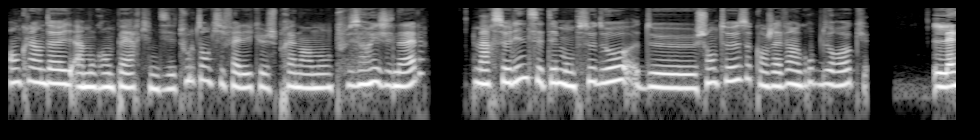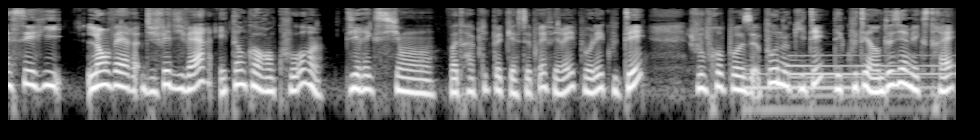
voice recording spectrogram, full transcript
en clin d'œil à mon grand-père qui me disait tout le temps qu'il fallait que je prenne un nom plus original. Marceline, c'était mon pseudo de chanteuse quand j'avais un groupe de rock. La série L'envers du fait divers est encore en cours direction votre appli de podcast préféré pour l'écouter. Je vous propose, pour nous quitter, d'écouter un deuxième extrait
